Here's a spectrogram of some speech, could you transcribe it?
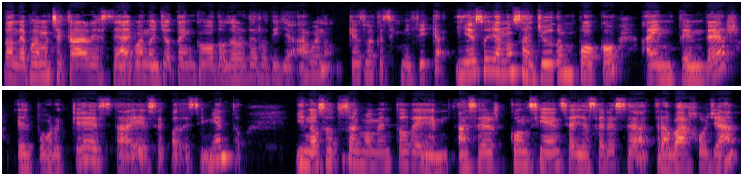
donde podemos checar, este, ay, bueno, yo tengo dolor de rodilla. Ah, bueno, ¿qué es lo que significa? Y eso ya nos ayuda un poco a entender el por qué está ese padecimiento. Y nosotros al momento de hacer conciencia y hacer ese trabajo ya,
